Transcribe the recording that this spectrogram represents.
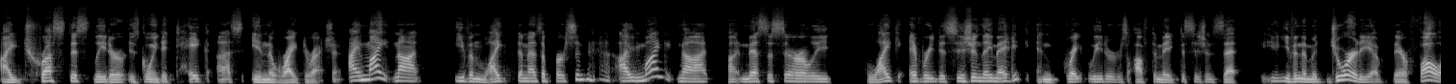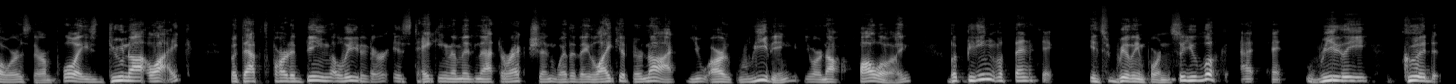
I trust this leader is going to take us in the right direction. I might not even like them as a person. I might not uh, necessarily like every decision they make. And great leaders often make decisions that even the majority of their followers, their employees, do not like. But that's part of being a leader is taking them in that direction, whether they like it or not. You are leading, you are not following. But being authentic is really important. So you look at, at really good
